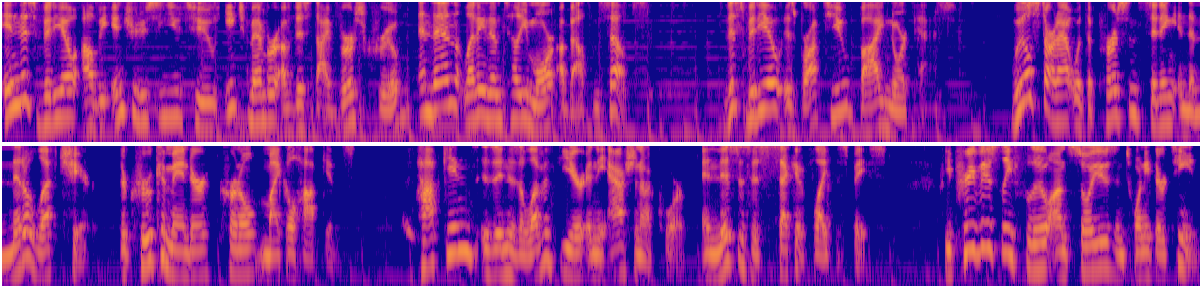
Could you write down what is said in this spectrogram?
In this video, I'll be introducing you to each member of this diverse crew and then letting them tell you more about themselves. This video is brought to you by NordPass. We'll start out with the person sitting in the middle left chair, the crew commander, Colonel Michael Hopkins. Hopkins is in his 11th year in the astronaut corps, and this is his second flight to space. He previously flew on Soyuz in 2013.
